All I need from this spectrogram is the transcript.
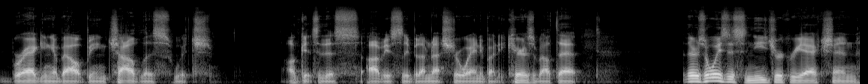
bragging about being childless, which I'll get to this, obviously, but I'm not sure why anybody cares about that. There's always this knee jerk reaction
